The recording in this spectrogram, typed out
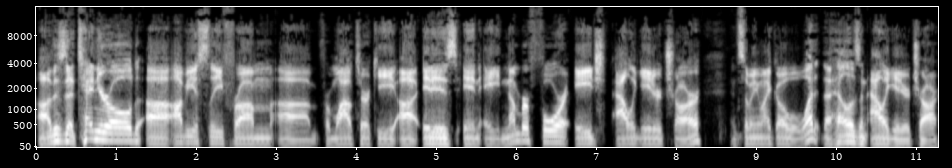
Uh, this is a 10 year old, uh, obviously from, um, from Wild Turkey. Uh, it is in a number four aged alligator char. And somebody might go, well, what the hell is an alligator char?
